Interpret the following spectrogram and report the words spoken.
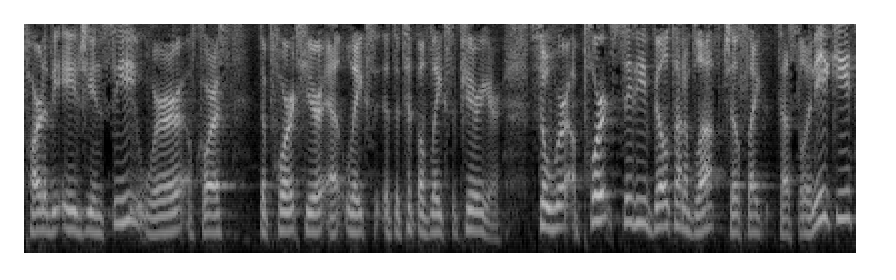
part of the Aegean Sea, where, of course, the port here at, Lakes, at the tip of Lake Superior. So we're a port city built on a bluff, just like Thessaloniki.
